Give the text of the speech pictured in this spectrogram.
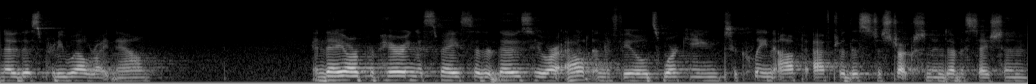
know this pretty well right now. And they are preparing a space so that those who are out in the fields working to clean up after this destruction and devastation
